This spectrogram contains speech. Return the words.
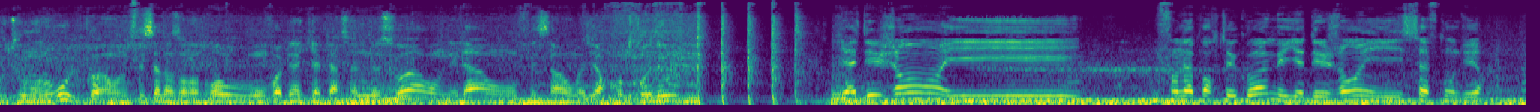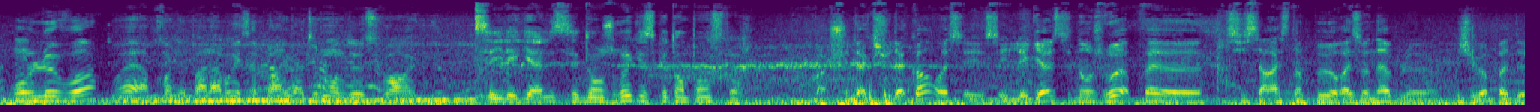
où tout le monde roule. Quoi. On fait ça dans un endroit où on voit bien qu'il n'y a personne le soir. On est là, on fait ça, on va dire, entre nous. Il y a des gens, ils, Ils font n'importe quoi, mais il y a des gens, ils savent conduire. On le voit. Ouais, après on n'est pas à l'abri, ça peut arriver à tout le monde de se foirer. C'est illégal, c'est dangereux, qu'est-ce que t'en penses toi? Bah, je suis d'accord, ouais, c'est illégal, c'est dangereux. Après, euh, si ça reste un peu raisonnable, euh, j'y vois pas de,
